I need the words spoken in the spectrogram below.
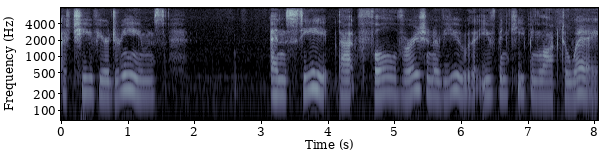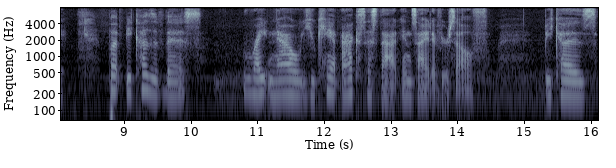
achieve your dreams and see that full version of you that you've been keeping locked away. But because of this, right now you can't access that inside of yourself because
